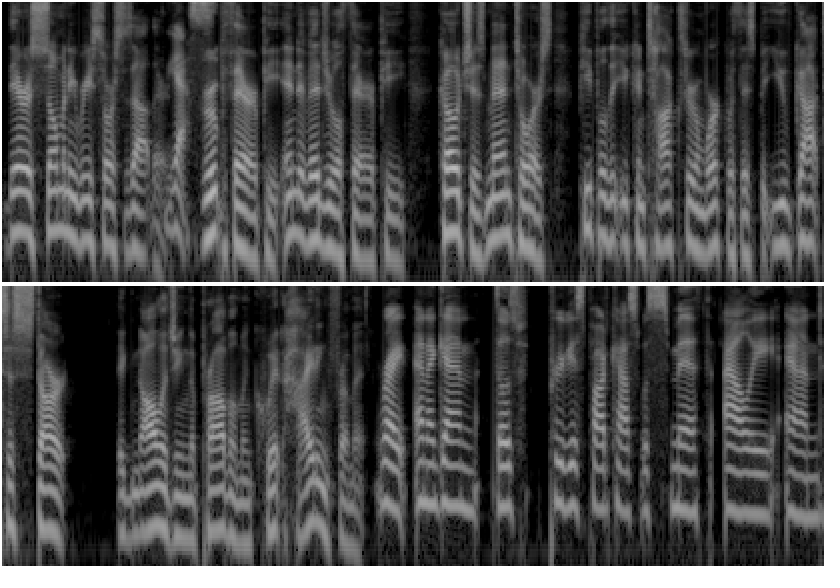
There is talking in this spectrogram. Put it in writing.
there is so many resources out there. Yes. Group therapy, individual therapy, coaches, mentors, people that you can talk through and work with this, but you've got to start acknowledging the problem and quit hiding from it. Right. And again, those previous podcasts with Smith, Allie, and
